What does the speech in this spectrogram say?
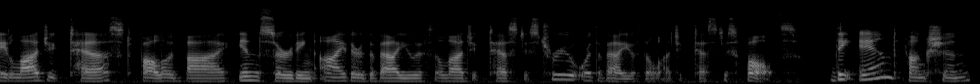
a logic test followed by inserting either the value if the logic test is true or the value if the logic test is false. The AND function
